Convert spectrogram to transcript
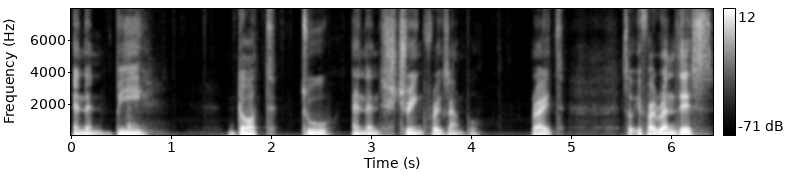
and then b dot to and then string, for example right? So if I run this,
